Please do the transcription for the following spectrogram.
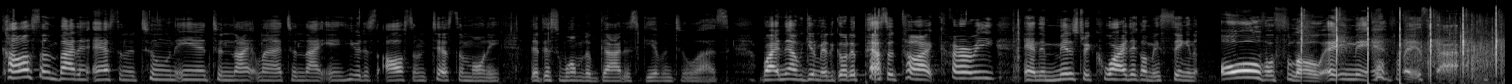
call somebody and ask them to tune in to Nightline tonight and hear this awesome testimony that this woman of God has given to us. Right now, we're getting ready to go to Pastor Todd Curry and the ministry choir. They're going to be singing Overflow. Amen. Praise God.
